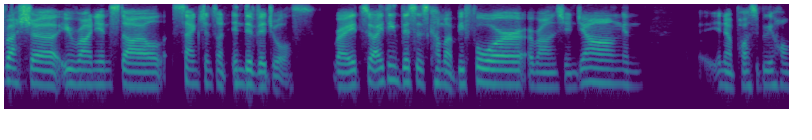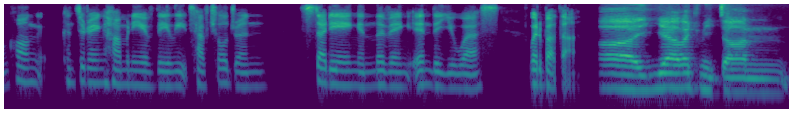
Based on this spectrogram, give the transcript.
Russia, Iranian style sanctions on individuals right? So I think this has come up before around Xinjiang and you know possibly Hong Kong, considering how many of the elites have children studying and living in the U.S. What about that? Uh, yeah, that can be done.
